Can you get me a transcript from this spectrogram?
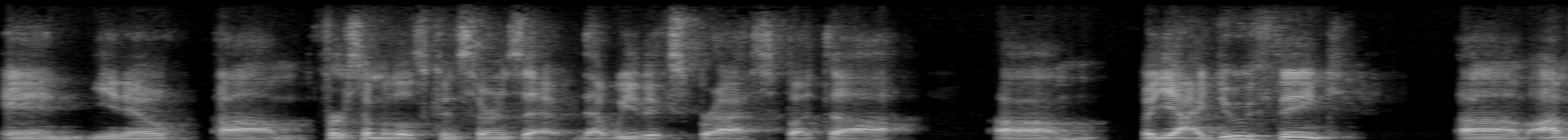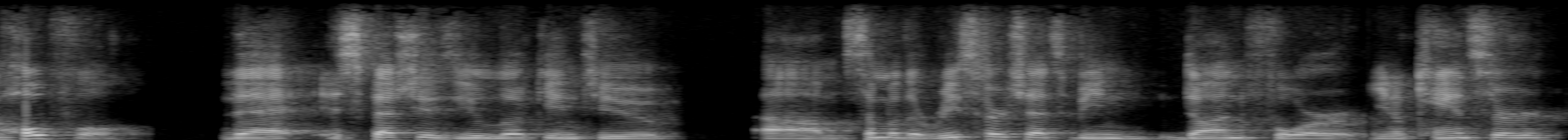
and you know um, for some of those concerns that that we've expressed. But uh, um, but yeah, I do think um, I'm hopeful that especially as you look into um, some of the research that's being done for you know cancer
